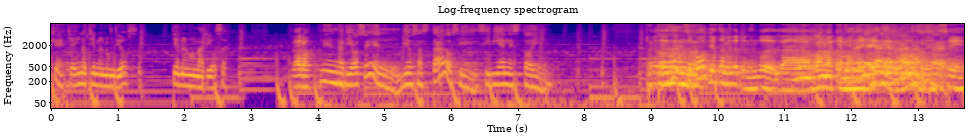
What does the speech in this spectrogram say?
¿Qué? Que ahí no tienen un dios, tienen una diosa. Claro. El la diosa y el dios astado, si, si bien estoy recordando. Supongo que es también dependiendo de la rama que maneje Sí.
